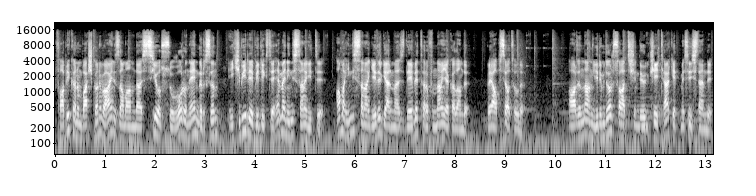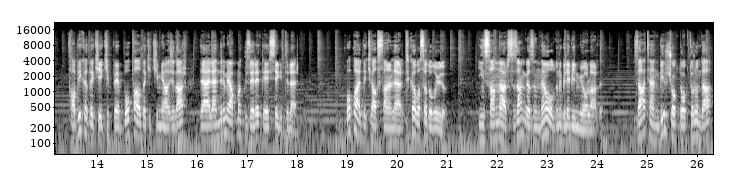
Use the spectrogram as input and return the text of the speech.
Fabrikanın başkanı ve aynı zamanda CEO'su Warren Anderson ekibiyle birlikte hemen Hindistan'a gitti. Ama Hindistan'a gelir gelmez devlet tarafından yakalandı ve hapse atıldı. Ardından 24 saat içinde ülkeyi terk etmesi istendi. Fabrikadaki ekip ve Bhopal'daki kimyacılar değerlendirme yapmak üzere tesise gittiler. Bhopal'deki hastaneler tıka basa doluydu. İnsanlar sızan gazın ne olduğunu bile bilmiyorlardı. Zaten birçok doktorun da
